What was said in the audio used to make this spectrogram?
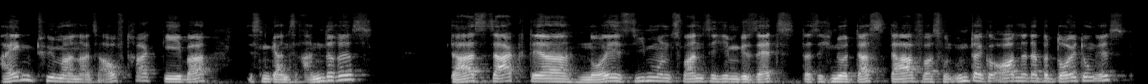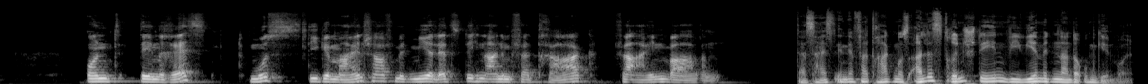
Eigentümern als Auftraggeber, ist ein ganz anderes. Da sagt der neue 27 im Gesetz, dass ich nur das darf, was von untergeordneter Bedeutung ist. Und den Rest muss die Gemeinschaft mit mir letztlich in einem Vertrag vereinbaren. Das heißt, in dem Vertrag muss alles drinstehen, wie wir miteinander umgehen wollen.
